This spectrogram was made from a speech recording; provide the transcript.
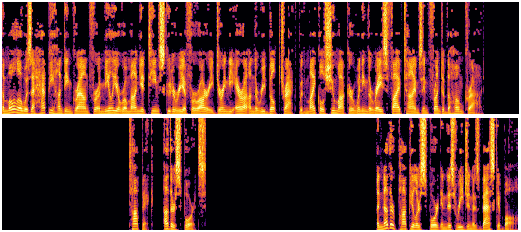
Imola was a happy hunting ground for Emilia-Romagna team Scuderia Ferrari during the era on the rebuilt track, with Michael Schumacher winning the race five times in front of the home crowd. Other sports Another popular sport in this region is basketball.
